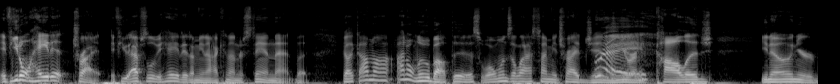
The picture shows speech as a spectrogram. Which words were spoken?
If you don't hate it, try it. If you absolutely hate it, I mean, I can understand that. But if you're like, I'm not, I don't know about this. Well, when's the last time you tried gin when you were in Right. college? You know, and you're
